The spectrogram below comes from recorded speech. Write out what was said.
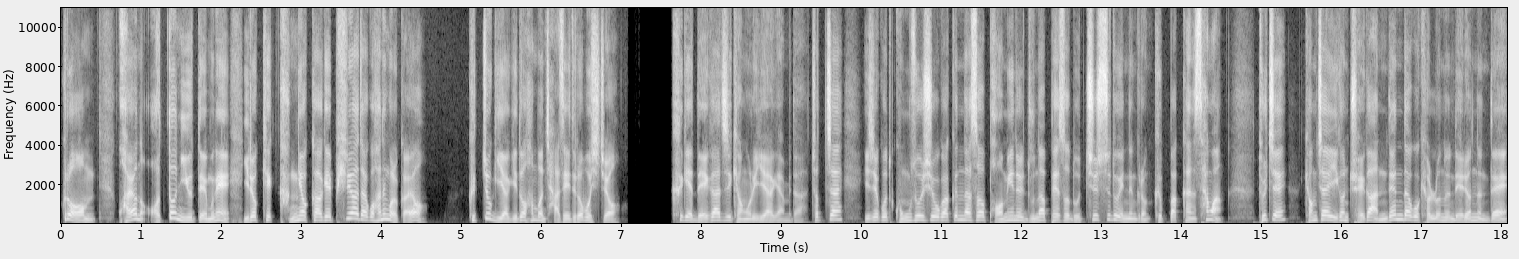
그럼 과연 어떤 이유 때문에 이렇게 강력하게 필요하다고 하는 걸까요? 그쪽 이야기도 한번 자세히 들어보시죠. 크게 네 가지 경우를 이야기합니다. 첫째, 이제 곧 공소시효가 끝나서 범인을 눈앞에서 놓칠 수도 있는 그런 급박한 상황. 둘째, 경찰이 이건 죄가 안 된다고 결론을 내렸는데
